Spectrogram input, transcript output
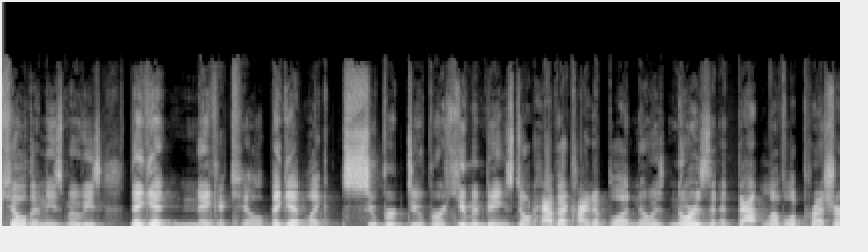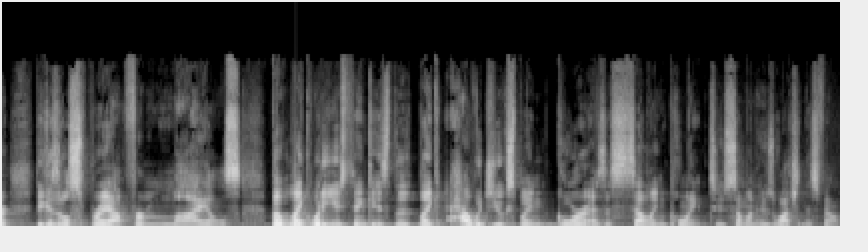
killed in these movies, they get mega killed. They get like super duper. Human beings don't have that kind of blood, no, nor is it at that level of pressure because it'll spray out for miles. But like, what do you think is the like? How would you explain gore as a selling point to someone who's watching this film?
